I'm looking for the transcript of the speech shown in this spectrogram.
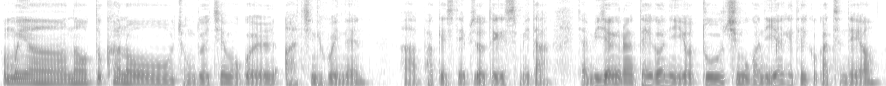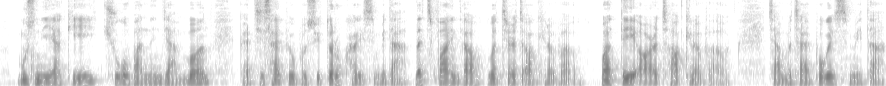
어머야 나 어떡하노 정도의 제목을 아, 지니고 있는 아, 팟캐스트 에피소드 되겠습니다. 자 미정이랑 대건이 요두 친구 간의 이야기가 될 것 같은데요. 무슨 이야기 주고받는지 한번 같이 살펴볼 수 있도록 하겠습니다. Let's find out what they're talking about. What they are talking about. 자 한번 잘 보겠습니다.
